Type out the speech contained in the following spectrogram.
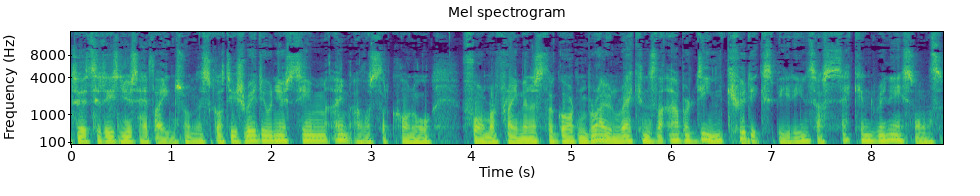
To today's news headlines from the Scottish Radio News team. I'm Alistair Connell. Former Prime Minister Gordon Brown reckons that Aberdeen could experience a second renaissance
